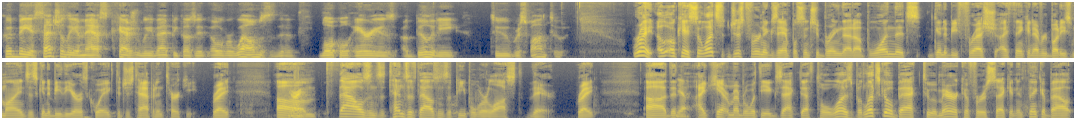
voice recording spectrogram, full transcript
could be essentially a mass casualty event because it overwhelms the local area's ability to respond to it. Right. Okay. So let's just for an example, since you bring that up, one that's going to be fresh, I think, in everybody's minds is going to be the earthquake that just happened in Turkey. Right. Um, right. Thousands, tens of thousands of people were lost there. Right. Uh, that yeah. I can't remember what the exact death toll was, but let's go back to America for a second and think about,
